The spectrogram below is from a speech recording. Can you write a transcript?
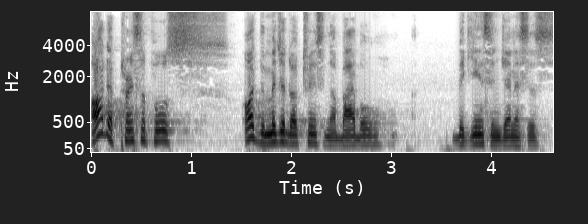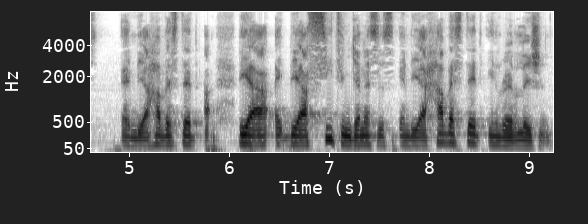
All the principles, all the major doctrines in the Bible begins in Genesis and they are harvested, uh, they are, they are seeds in Genesis and they are harvested in Revelation.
